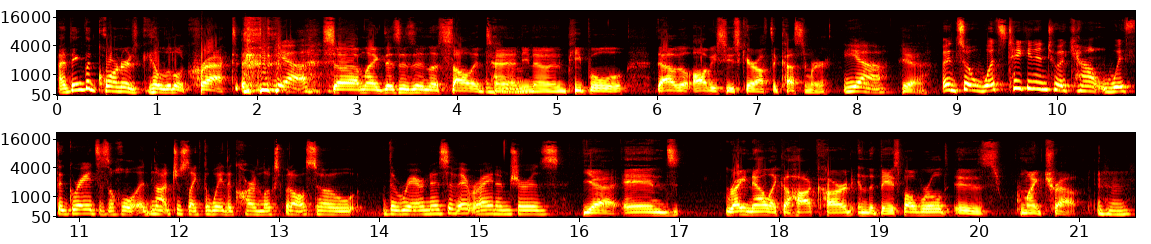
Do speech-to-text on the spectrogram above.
I think the corner's a little cracked. Yeah. so I'm like, this isn't a solid 10 mm-hmm. you know. And people that will obviously scare off the customer. yeah. Yeah. And so, what's taken into account with the grades as a whole? Not just like the way the card looks, but also the rareness of it, right? I'm sure is. Yeah, and right now, like a hot card in the baseball world is Mike Trout mm-hmm.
